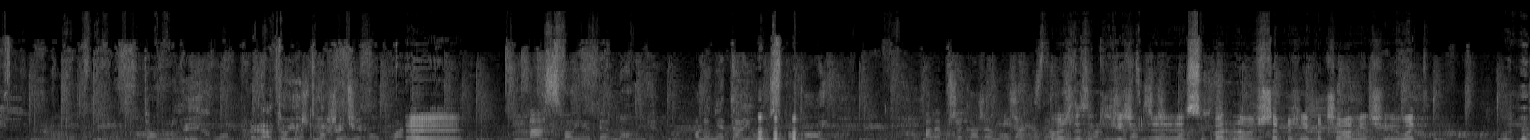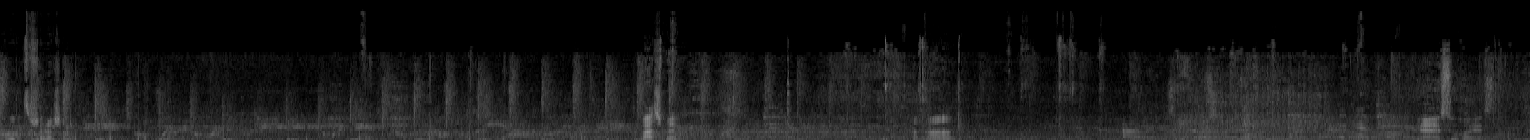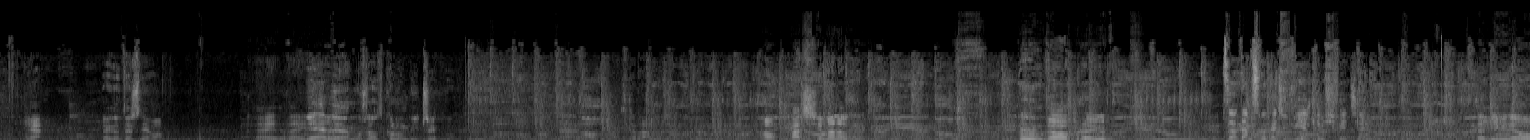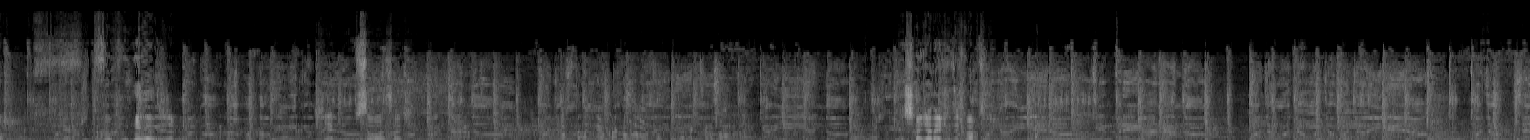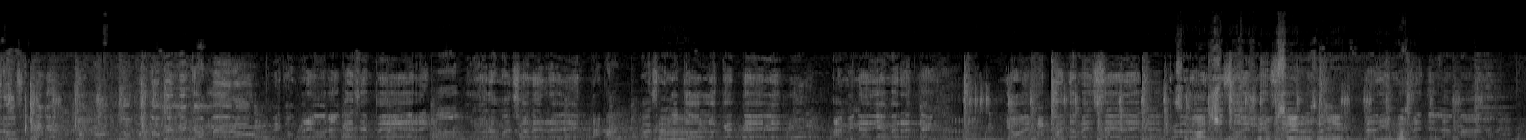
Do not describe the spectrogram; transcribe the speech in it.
To Wi, chłopak. ratujesz tylko mi trochę życie. Eee, Ma swoje demony. One nie dają mu spokoju. Ale przekażę mu, że jest chyba, że to jest jakiś, wiecie, e, super nowy szczep, że nie potrzeba mieć łyt. Łyd, przepraszam. Zobaczmy. Aha. Nie, sucho jest. Nie, tego też nie mam. Okej, tutaj Nie wiem, może od Kolumbijczyków. No, zgadamy się. O, patrzcie, ma nogi. Dobra, już. Co tam słychać w wielkim świecie? Pewnie minęło dwóch minut, żeby Rozpakowujemy. się popsuło coś. Ostatnio brakowało dwóch butelek Tenzona. Niemożliwe. Wszędzie da się coś popsuć. Nam za nie długo.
